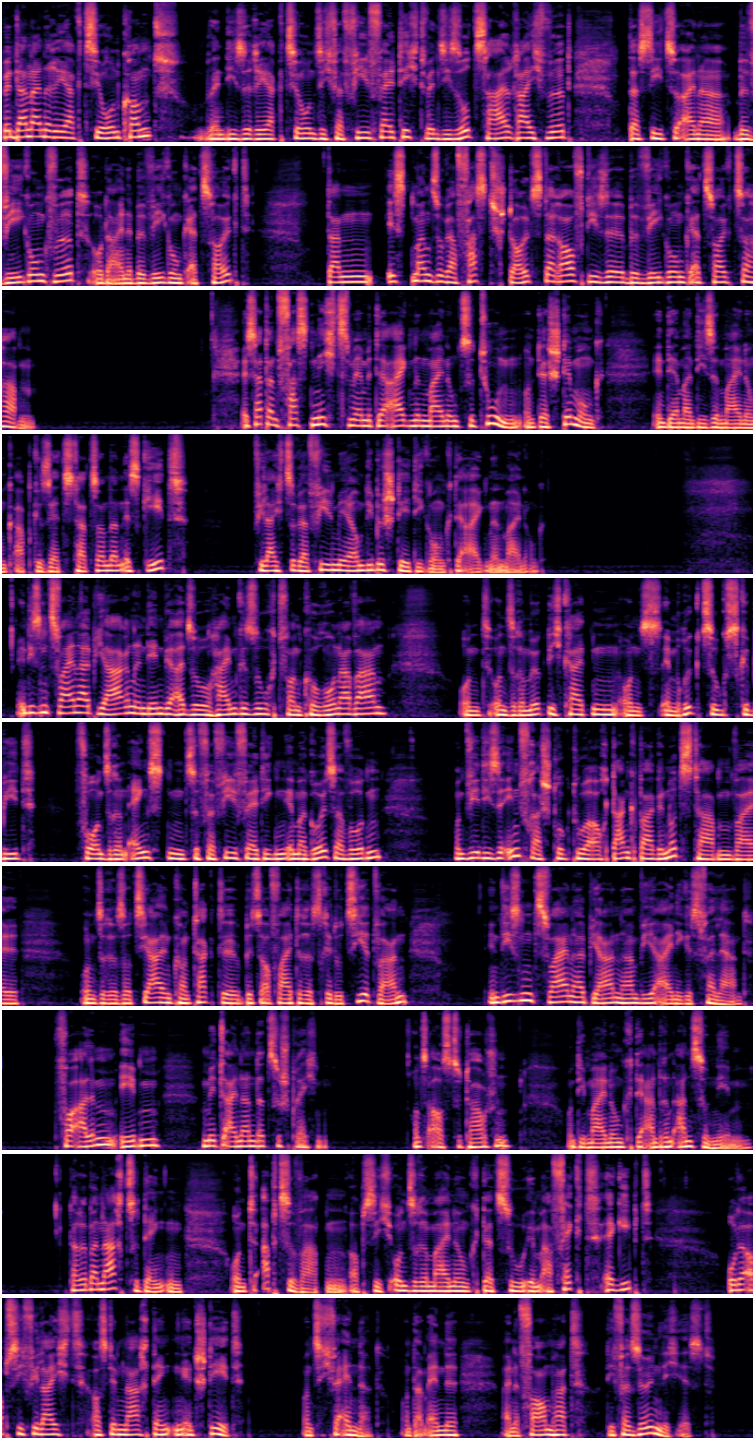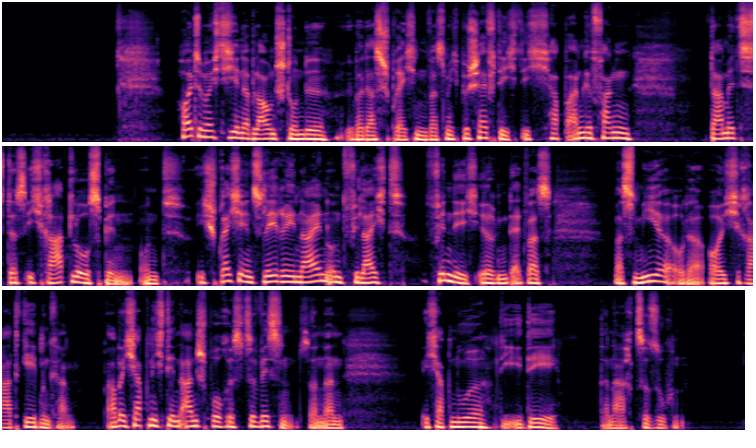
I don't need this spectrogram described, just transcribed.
Wenn dann eine Reaktion kommt, wenn diese Reaktion sich vervielfältigt, wenn sie so zahlreich wird, dass sie zu einer Bewegung wird oder eine Bewegung erzeugt, dann ist man sogar fast stolz darauf, diese Bewegung erzeugt zu haben. Es hat dann fast nichts mehr mit der eigenen Meinung zu tun und der Stimmung, in der man diese Meinung abgesetzt hat, sondern es geht vielleicht sogar viel mehr um die Bestätigung der eigenen Meinung. In diesen zweieinhalb Jahren, in denen wir also heimgesucht von Corona waren und unsere Möglichkeiten, uns im Rückzugsgebiet vor unseren Ängsten zu vervielfältigen immer größer wurden und wir diese Infrastruktur auch dankbar genutzt haben, weil unsere sozialen Kontakte bis auf weiteres reduziert waren, in diesen zweieinhalb Jahren haben wir einiges verlernt. Vor allem eben miteinander zu sprechen, uns auszutauschen und die Meinung der anderen anzunehmen, darüber nachzudenken und abzuwarten, ob sich unsere Meinung dazu im Affekt ergibt oder ob sie vielleicht aus dem Nachdenken entsteht und sich verändert und am Ende eine Form hat, die versöhnlich ist. Heute möchte ich in der blauen Stunde über das sprechen, was mich beschäftigt. Ich habe angefangen damit, dass ich ratlos bin und ich spreche ins Leere hinein und vielleicht finde ich irgendetwas, was mir oder euch Rat geben kann. Aber ich habe nicht den Anspruch, es zu wissen, sondern ich habe nur die Idee, danach zu suchen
